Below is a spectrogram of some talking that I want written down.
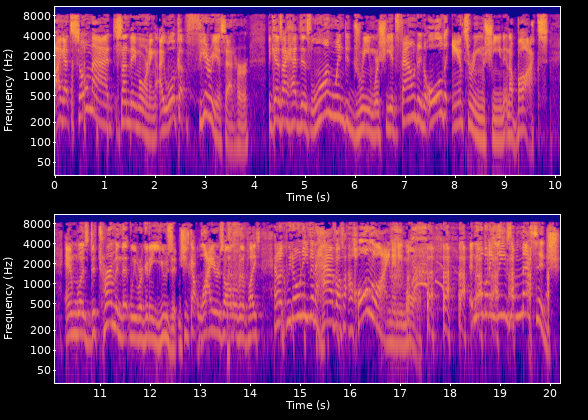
I got so mad Sunday morning. I woke up furious at her because I had this long-winded dream where she had found an old answering machine in a box and was determined that we were going to use it. And she's got wires all over the place. And I'm like, we don't even have a, a home line anymore. and nobody leaves a message.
